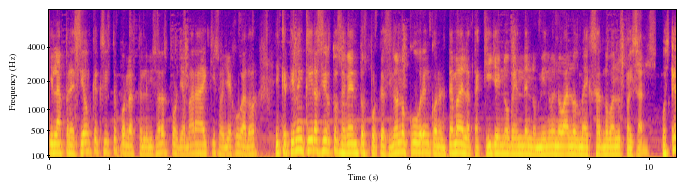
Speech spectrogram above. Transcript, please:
y la presión que existe por las televisoras por llamar a X o Y jugador y que tienen que ir a ciertos eventos porque si no, no cubren con el tema de la taquilla y no venden lo mínimo y no van los mexas, no van los paisanos. Pues, ¿qué,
